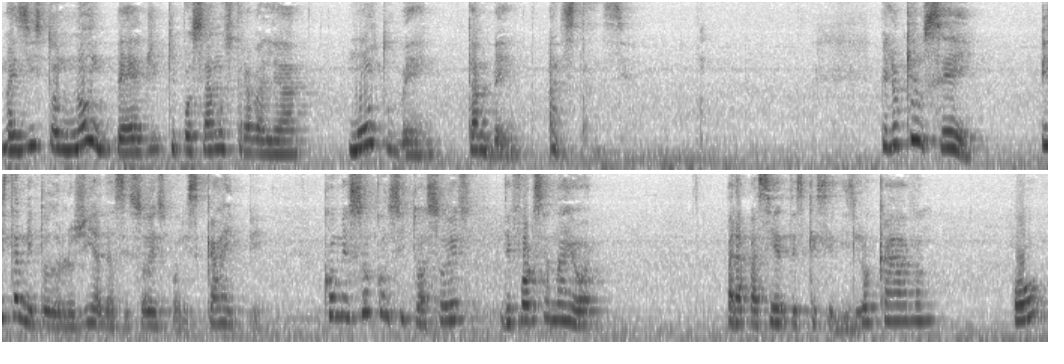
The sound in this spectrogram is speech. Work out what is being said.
Mas isto não impede que possamos trabalhar muito bem também à distância. Pelo que eu sei, esta metodologia das sessões por Skype começou com situações de força maior para pacientes que se deslocavam ou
